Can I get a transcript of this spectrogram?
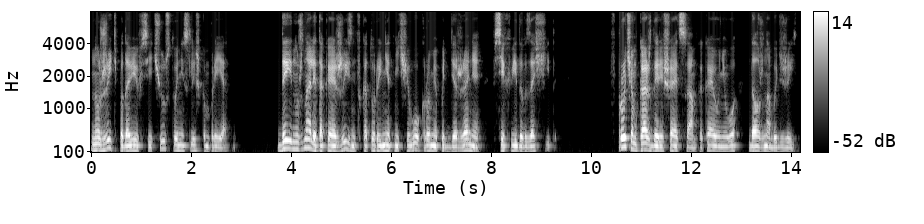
но жить, подавив все чувства, не слишком приятно. Да и нужна ли такая жизнь, в которой нет ничего, кроме поддержания всех видов защиты? Впрочем, каждый решает сам, какая у него должна быть жизнь,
